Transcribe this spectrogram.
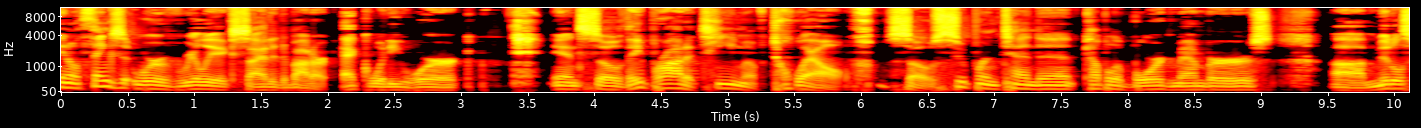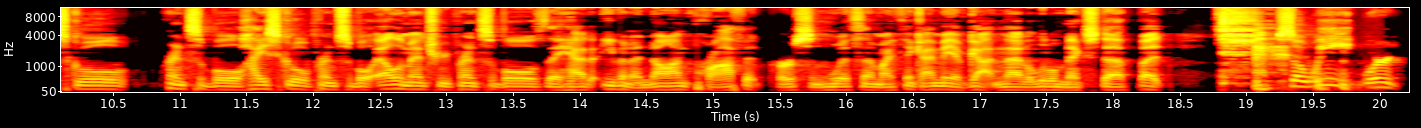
you know, things that we're really excited about our equity work. And so they brought a team of 12. So superintendent, couple of board members, uh, middle school principal, high school principal, elementary principals. They had even a nonprofit person with them. I think I may have gotten that a little mixed up, but so we were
